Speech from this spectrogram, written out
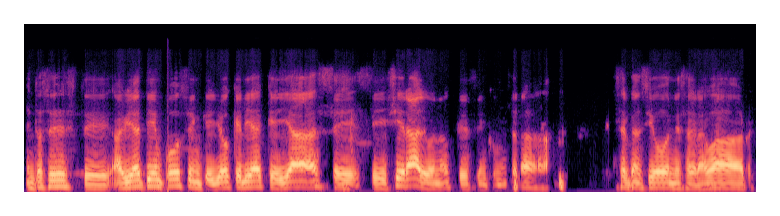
Entonces, este, había tiempos en que yo quería que ya se, se hiciera algo, ¿no? Que se comenzara a hacer canciones, a grabar.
